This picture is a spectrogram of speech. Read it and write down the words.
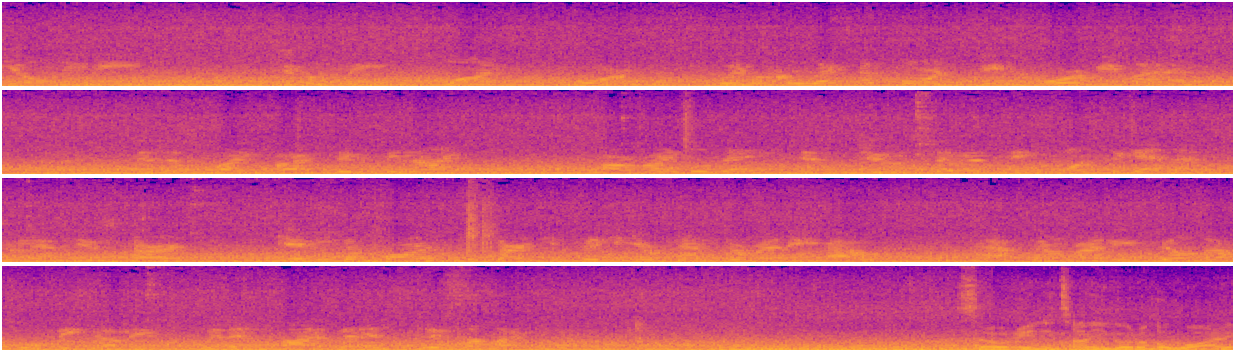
you only need to complete one form. We will collect the forms before we land. This is Flight 569. Our arrival day is June 17th. Once again, as soon as you start getting the forms, start taking your pants already out so anytime you go to Hawaii,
